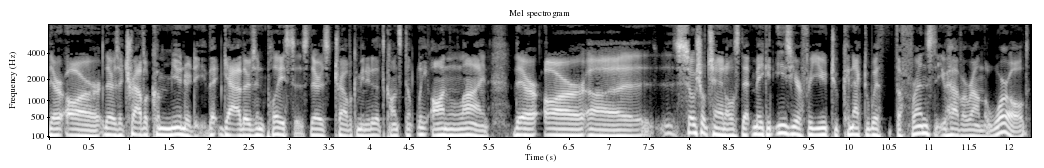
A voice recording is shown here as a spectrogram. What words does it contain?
there are there's a travel community that gathers in places. There's travel community that's constantly online. There are uh, social channels that make it easier for you to connect with the friends that you have around the world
